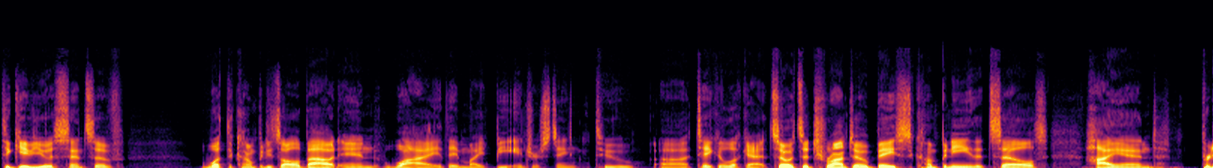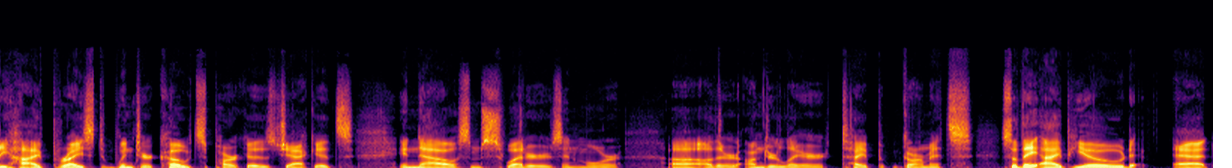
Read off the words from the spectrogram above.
to give you a sense of what the company's all about and why they might be interesting to uh, take a look at. So it's a Toronto-based company that sells high-end pretty high priced winter coats, parkas, jackets, and now some sweaters and more uh, other underlayer type garments. So they IPO'd at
